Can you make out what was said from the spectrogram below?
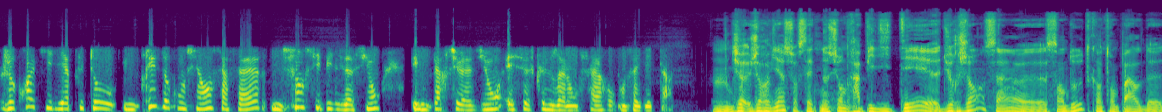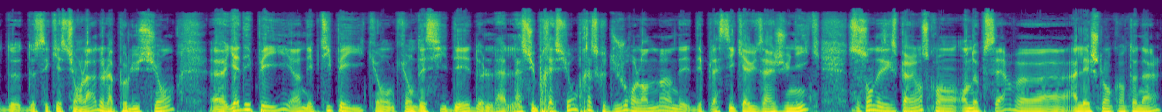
je crois qu'il y a plutôt une prise de conscience à faire, une sensibilisation et une persuasion, et c'est ce que nous allons faire au Conseil d'État. Hum, je, reviens sur cette notion de rapidité, euh, d'urgence, hein, euh, sans doute, quand on parle de, ces questions-là, de la pollution. Euh, il y a des pays, hein, des petits pays, qui ont, décidé de la, la, suppression presque du jour au lendemain des, des, plastiques à usage unique. Ce sont des expériences qu'on observe à l'échelon cantonal?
